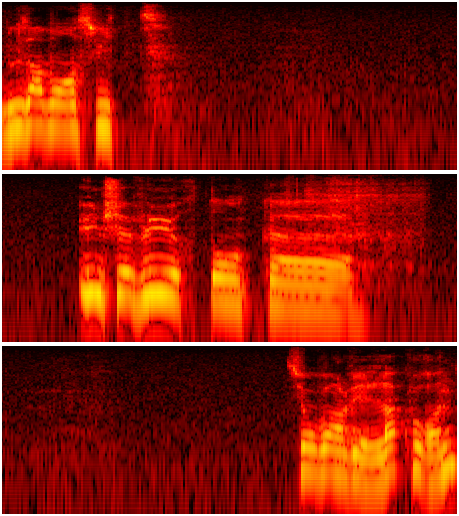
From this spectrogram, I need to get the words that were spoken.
Nous avons ensuite une chevelure donc euh, si on va enlever la couronne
